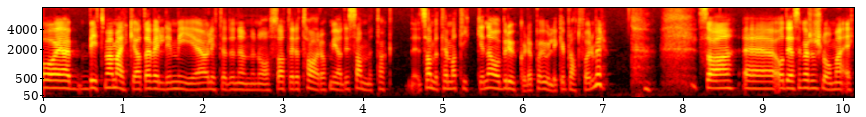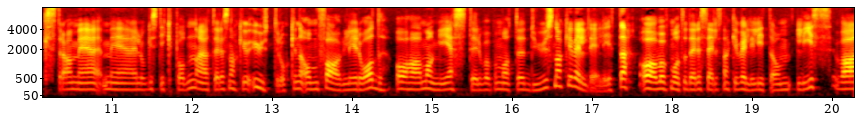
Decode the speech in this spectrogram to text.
Og jeg biter meg merke i at det er veldig mye, og litt det du nevner nå også, at dere tar opp mye av de samme, samme tematikkene og bruker det på ulike plattformer. Så, eh, og det som kanskje slår meg ekstra med, med logistikkpodden, er at dere snakker jo utelukkende om faglig råd, og har mange gjester hvor på en måte du snakker veldig lite, og hvor på en måte dere selv snakker veldig lite om LIS. Hva,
